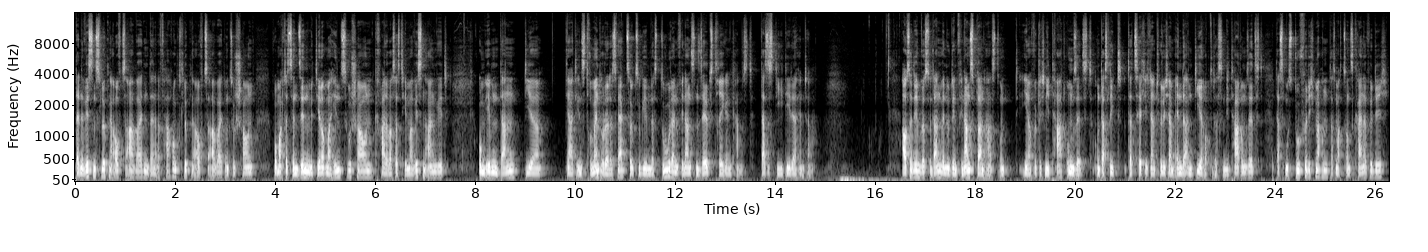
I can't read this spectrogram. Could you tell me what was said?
deine Wissenslücken aufzuarbeiten, deine Erfahrungslücken aufzuarbeiten und zu schauen, wo macht es denn Sinn, mit dir nochmal hinzuschauen, gerade was das Thema Wissen angeht, um eben dann dir ja, die Instrumente oder das Werkzeug zu geben, dass du deine Finanzen selbst regeln kannst. Das ist die Idee dahinter. Außerdem wirst du dann, wenn du den Finanzplan hast und ihn auch wirklich in die Tat umsetzt, und das liegt tatsächlich natürlich am Ende an dir, ob du das in die Tat umsetzt, das musst du für dich machen, das macht sonst keiner für dich,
